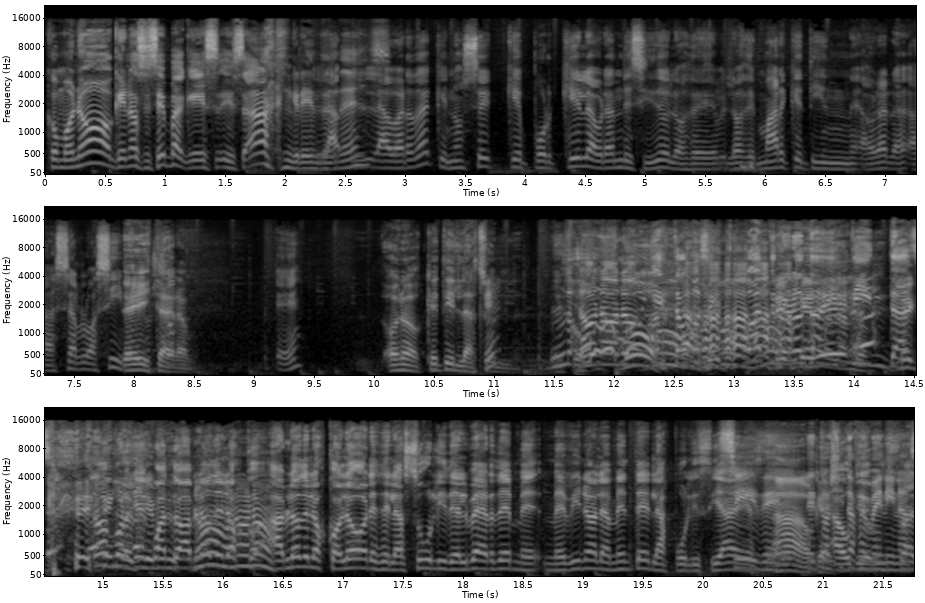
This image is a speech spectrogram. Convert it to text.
como no, que no se sepa que es, es sangre, La, ¿entendés? la verdad que no sé qué por qué le habrán decidido los de los de marketing habrán hacerlo así. De yo- Instagram. ¿Eh? ¿O no? ¿Qué tilda azul? No, no, no. Estamos en cuatro Me notas quedé- distintas. No, porque cuando habló, No, de los, no, co- no. habló de los colores, del azul y del verde, me, me vino a la mente las publicidades Sí, de, Ah, de ok. toallitas femeninas.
